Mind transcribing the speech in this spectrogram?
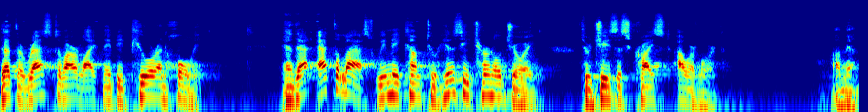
that the rest of our life may be pure and holy, and that at the last we may come to His eternal joy through Jesus Christ our Lord. Amen.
